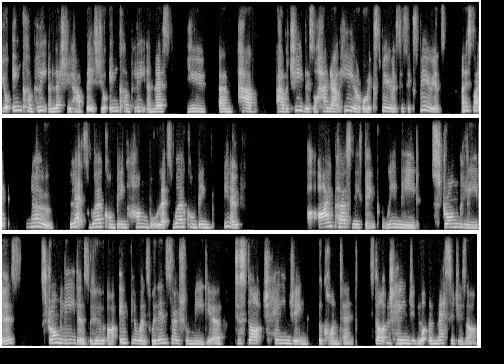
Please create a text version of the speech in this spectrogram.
You're incomplete unless you have this. You're incomplete unless you um, have have achieved this or hang out here or experience this experience. And it's like no let's work on being humble. Let's work on being you know i personally think we need strong leaders strong leaders who are influenced within social media to start changing the content, start Mhm. changing what the messages are.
